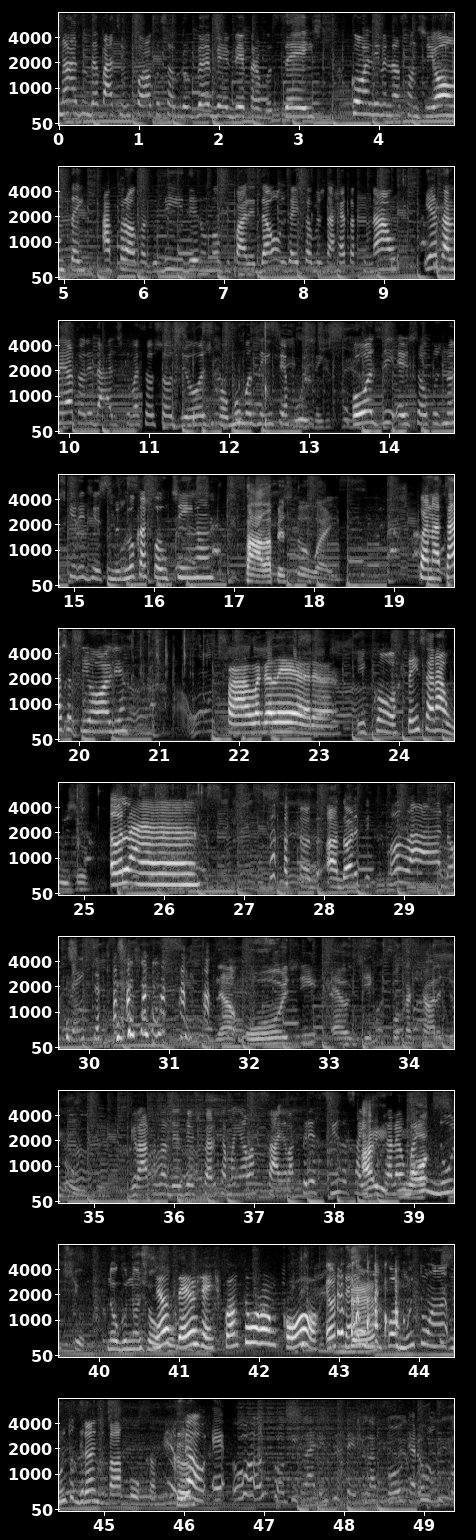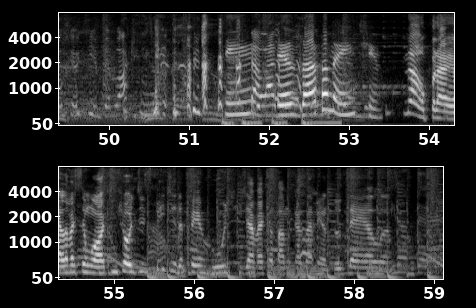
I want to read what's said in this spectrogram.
Mais um debate em foco sobre o BBB para vocês. Com a eliminação de ontem, a prova do líder, um novo paredão, já estamos na reta final. E as aleatoriedades que vai ser o show de hoje com Mumuzinho e Ferrugem. Hoje eu estou com os meus queridíssimos Lucas Coutinho. Fala, pessoas. Com a Natasha Cioli. Fala, galera. E com Hortência Araújo. Olá! Adoro esse olá da Hortência. Não, hoje é o dia que Pouca chora de novo. Graças a Deus, eu espero que amanhã ela saia. Ela precisa sair Ai, porque ela é um uma ó- inútil no, no jogo. Meu Deus, gente, quanto rancor. Eu tenho Né? um rancor muito, muito grande pela Pouca. Can- Não, é, o rancor que Clarice tem pela boca era o rancor que eu tinha pelo Arthur. Sim, Tá exatamente. Não, pra ela vai ser um ótimo show de despedida. Ferrugem, que já vai cantar no casamento dela.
